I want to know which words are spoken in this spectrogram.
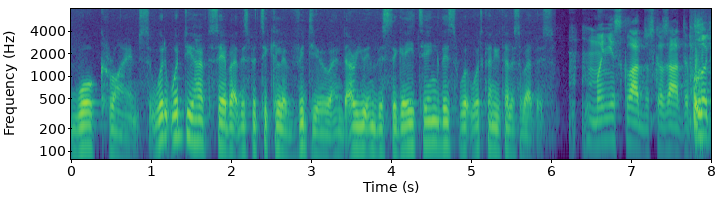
war crimes. What, what do you have to say about this particular video, and are you investigating this? What, what can you tell us about this? Look,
